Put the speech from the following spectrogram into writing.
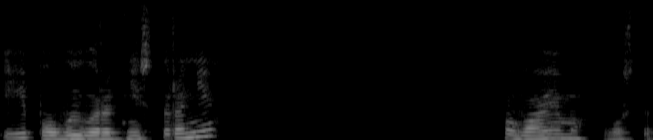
і по виворотній стороні ховаємо хвостик.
